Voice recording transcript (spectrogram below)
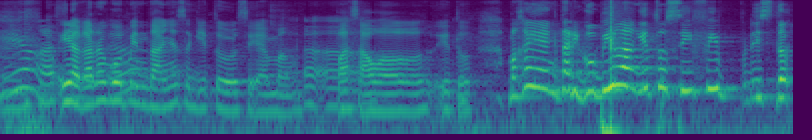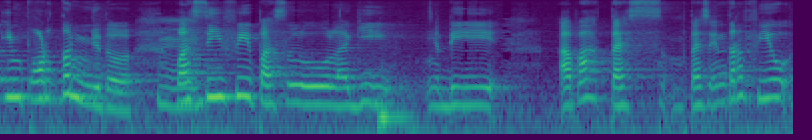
iya nggak sih Iya karena gue mintanya segitu sih emang pas awal itu. Makanya yang tadi gue bilang itu CV is the important gitu. Pas CV pas lu lagi di apa tes tes interview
